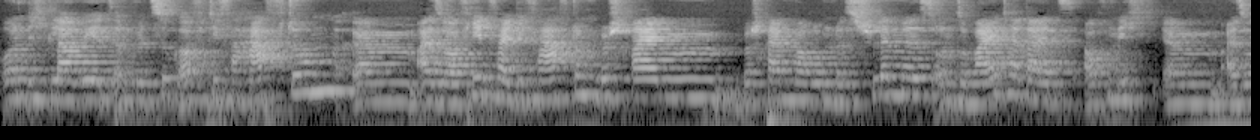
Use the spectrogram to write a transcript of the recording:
Und ich glaube jetzt in Bezug auf die Verhaftung, ähm, also auf jeden Fall die Verhaftung beschreiben, beschreiben, warum das schlimm ist und so weiter, da jetzt auch nicht, ähm, also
